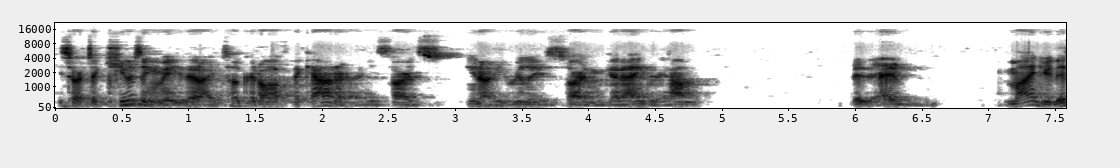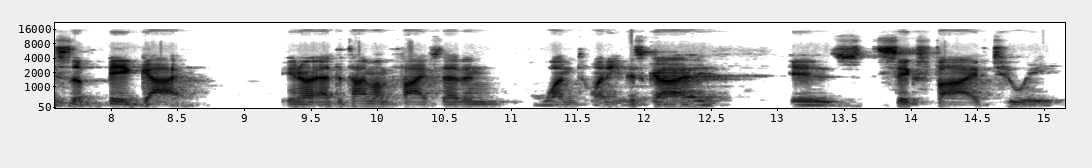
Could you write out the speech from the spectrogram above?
he starts accusing me that I took it off the counter, and he starts, you know, he really starting to get angry. I'm, and mind you, this is a big guy. You know, at the time I'm 5'7", 120. This guy is 6'5", 280.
